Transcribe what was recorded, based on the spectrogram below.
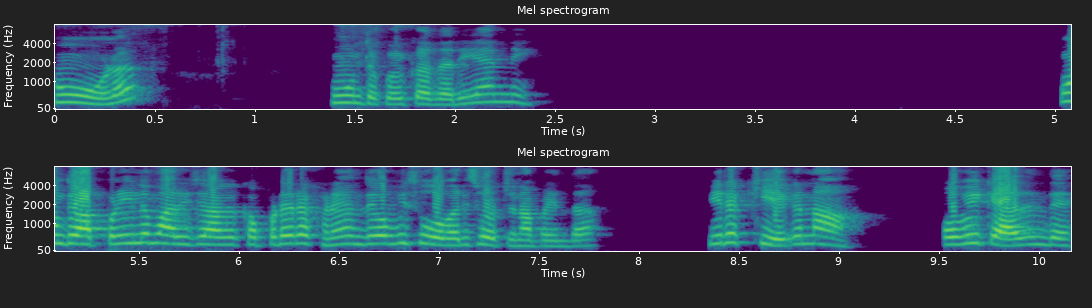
ਹੁਣ ਹੁਣ ਤੇ ਕੋਈ ਕਦਰ ਹੀ ਹੈ ਨਹੀਂ। ਹੁਣ ਤੇ ਆਪਣੀ ਲਮਾਰੀ 'ਚ ਆ ਕੇ ਕੱਪੜੇ ਰੱਖਣੇ ਹੁੰਦੇ, ਉਹ ਵੀ 100 ਵਾਰੀ ਸੋਚਣਾ ਪੈਂਦਾ, ਵੀ ਰੱਖੀਏ ਕਿ ਨਾ? ਉਹ ਵੀ ਕਹਿ ਦਿੰਦੇ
